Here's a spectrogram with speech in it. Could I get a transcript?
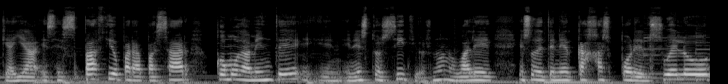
que haya ese espacio para pasar cómodamente en, en, estos sitios. ¿no? no vale eso de tener cajas por el suelo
